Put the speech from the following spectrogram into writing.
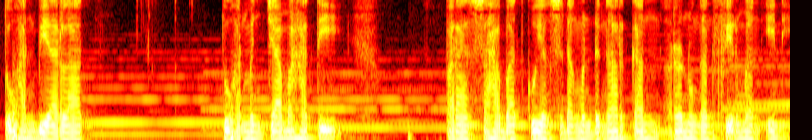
Tuhan biarlah Tuhan menjamah hati para sahabatku yang sedang mendengarkan renungan firman ini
